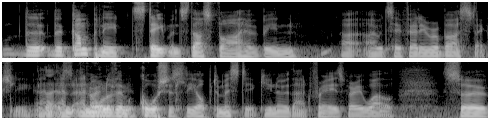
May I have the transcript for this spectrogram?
the the company statements thus far have been uh, I would say, fairly robust, actually, and, and, and all of them cautiously optimistic. You know that phrase very well. So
